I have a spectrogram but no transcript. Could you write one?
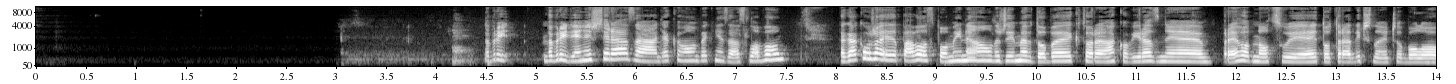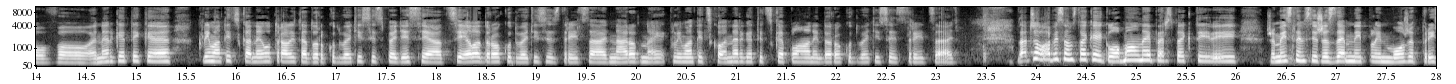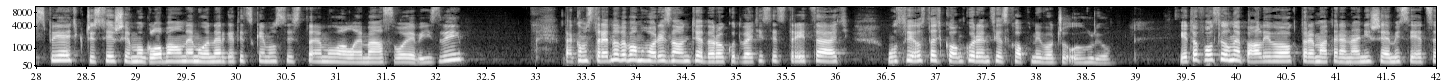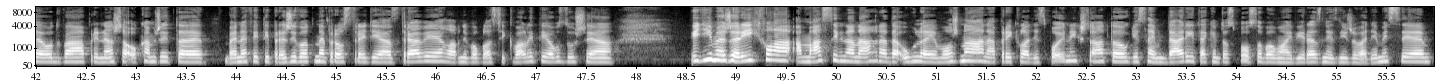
Dobrý, Dobrý deň ešte raz a ďakujem veľmi pekne za slovo. Tak ako už aj Pavel spomínal, žijeme v dobe, ktorá ako výrazne prehodnocuje to tradičné, čo bolo v energetike. Klimatická neutralita do roku 2050, ciele do roku 2030, národné klimaticko-energetické plány do roku 2030. Začala by som z takej globálnej perspektívy, že myslím si, že zemný plyn môže prispieť k čistejšiemu globálnemu energetickému systému, ale má svoje výzvy. V takom strednodobom horizonte do roku 2030 musí ostať konkurencieschopný voči uhliu. Je to fosílne palivo, ktoré má teda najnižšie emisie CO2, prináša okamžité benefity pre životné prostredie a zdravie, hlavne v oblasti kvality ovzdušia. Vidíme, že rýchla a masívna náhrada uhlia je možná na príklade Spojených štátov, kde sa im darí takýmto spôsobom aj výrazne znižovať emisie.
